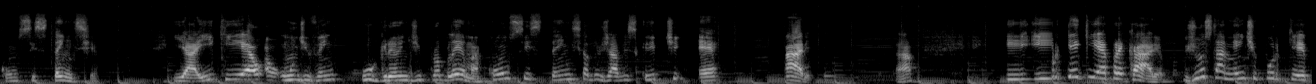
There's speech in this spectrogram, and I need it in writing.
consistência. E aí que é onde vem o grande problema. Consistência do JavaScript é precária. Tá? E, e por que, que é precária? Justamente porque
